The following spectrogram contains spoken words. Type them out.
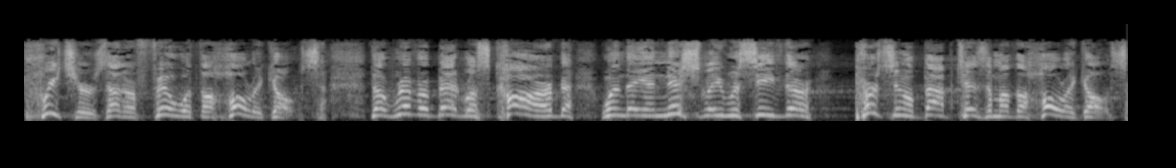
preachers that are filled with the Holy Ghost. The riverbed was carved when they initially received their personal baptism of the Holy Ghost.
